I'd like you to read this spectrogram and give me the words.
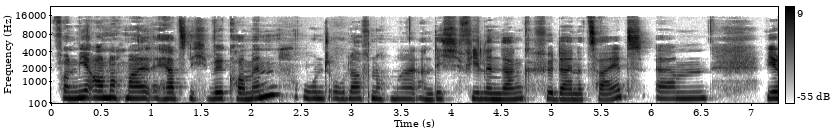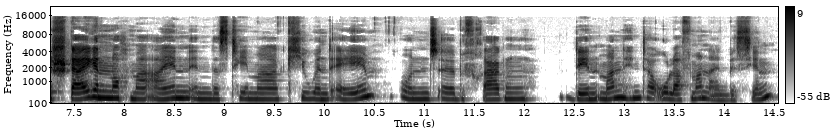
von mir auch nochmal herzlich willkommen und Olaf nochmal an dich vielen Dank für deine Zeit. Ähm, wir steigen nochmal ein in das Thema QA und äh, befragen den Mann hinter Olaf Mann ein bisschen.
